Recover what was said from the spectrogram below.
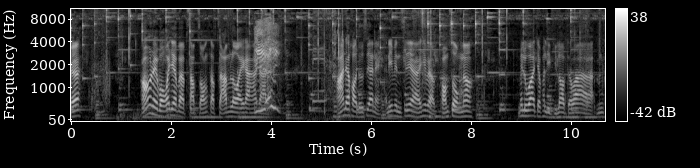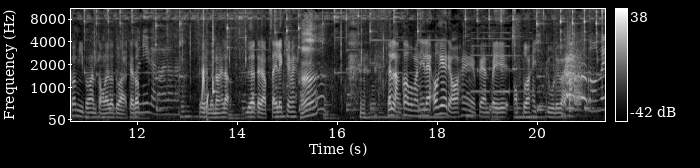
เออเอาไหนบอกว่าจะแบบสับสองสับสามลอยกลางอากาศอ๋อเดี๋ยวขอดูเสื้อหน่อยอันนี้เป็นเสื้อที่แบบพร้อมส่งเนาะไม่รู้ว่าจะผลิตกี่รอบแต่ว่ามันก็มีประมาณ200กว่าตัว แต่ตต้อองนนี้เหลือน้อยแล้วนะ เออเหลือน้อยแล้วเหลือแต่แบบไซส์เล็กใช่ไหม ด้านหลังก็ประมาณนี้แหละโอเคเดี๋ยวให้แฟนไปออกตัวให้ดูเลยว่าตัวไม่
